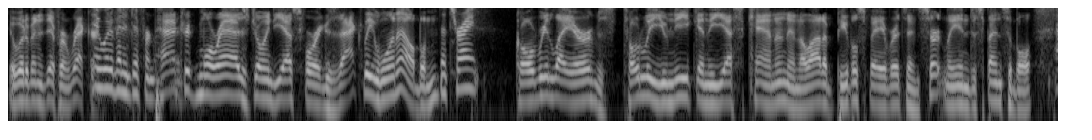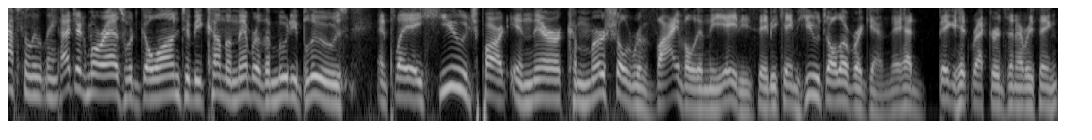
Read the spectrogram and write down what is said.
it would have been a different record. It would have been a different record. Patrick Moraz joined Yes for exactly one album That's right. Called Relayer. Was totally unique in the Yes canon and a lot of people's favorites, and certainly indispensable. Absolutely. Patrick Moraz would go on to become a member of the Moody Blues and play a huge part in their commercial revival in the 80s. They became huge all over again. They had big hit records and everything.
